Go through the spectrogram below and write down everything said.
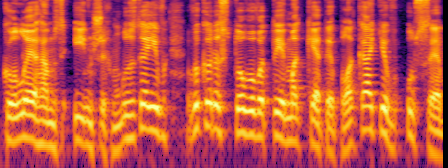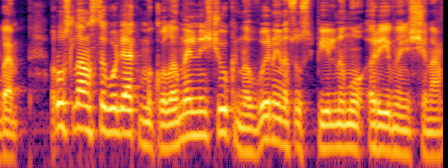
колегам з інших музеїв використовувати макети плакатів у себе. Руслан Савуляк, Микола Мельничук. Новини на Суспільному. Рівненщина.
